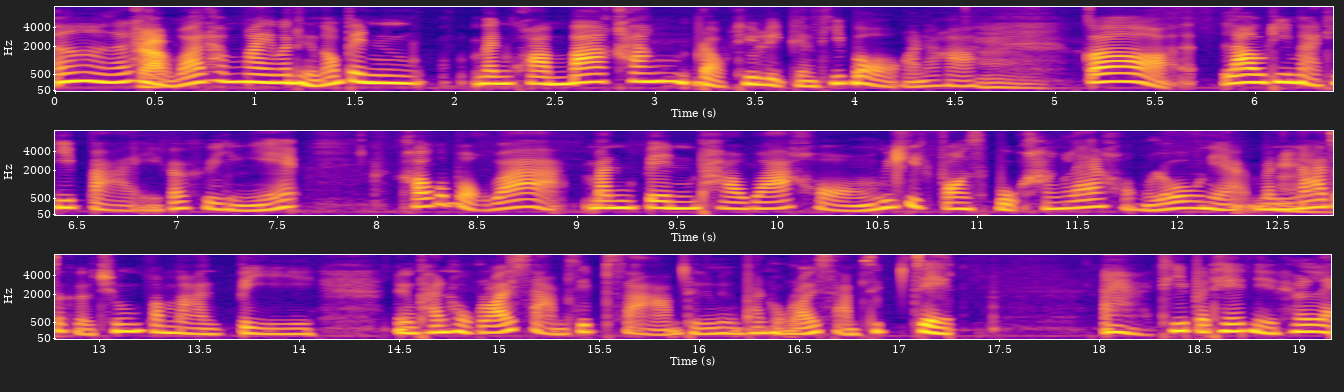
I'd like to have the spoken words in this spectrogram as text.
เออแล้วครัถาบมว่าทำไมมันถึงต้องเป็นเป็นความบ้าคลั่งดอกทิวลิปอย่างที่บอกอะนะคะอืมก็เล่าที่มาที่ไปก็คืออย่างนี้ย เขาก็บอกว่ามันเป็นภาวะของวิกฤตฟองสบู่ครั้งแรกของโลกเนี่ย มันอืมน่าจะเกิดช่วงประมาณปี 1633 ถึง 1637อ่าที่ประเทศเนเธอร์แล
